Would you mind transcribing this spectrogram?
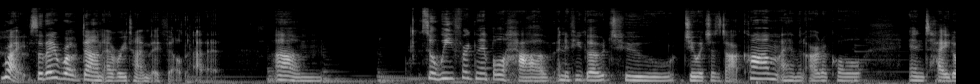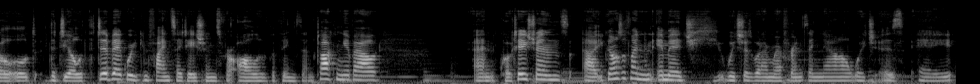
Right. So they wrote down every time they failed at it. Um, so we, for example, have, and if you go to Jewitches.com, I have an article entitled "The Deal with Dybbuk," where you can find citations for all of the things that I'm talking about and quotations. Uh, you can also find an image, which is what I'm referencing now, which is a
